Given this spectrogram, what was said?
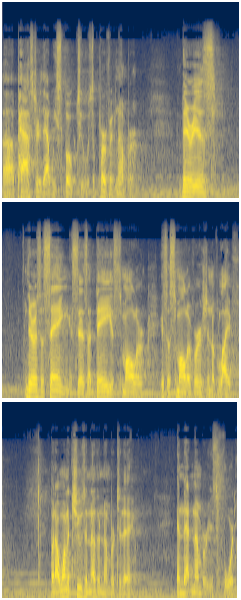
uh, pastor that we spoke to. It's a perfect number. There is there is a saying. It says a day is smaller it's a smaller version of life. But I want to choose another number today, and that number is 40.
